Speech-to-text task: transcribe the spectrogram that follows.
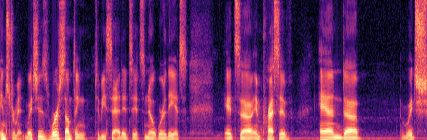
instrument, which is worth something to be said. It's it's noteworthy. It's it's uh, impressive, and uh, which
